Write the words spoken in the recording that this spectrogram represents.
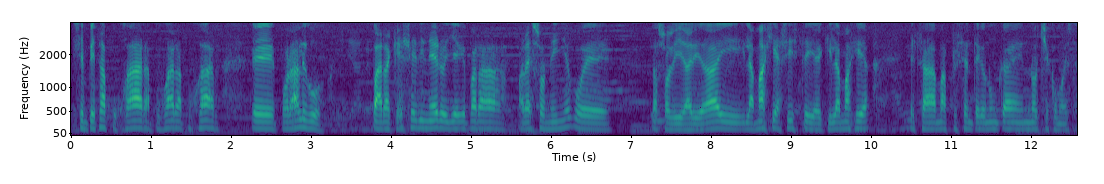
se empieza a pujar, a pujar, a pujar eh, por algo para que ese dinero llegue para, para esos niños, pues la solidaridad y la magia existe y aquí la magia está más presente que nunca en noches como esta.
